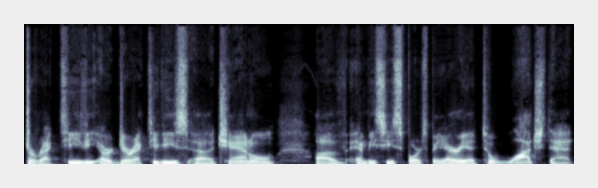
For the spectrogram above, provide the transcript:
DirecTV or DirecTV's uh, channel of NBC Sports Bay Area to watch that.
